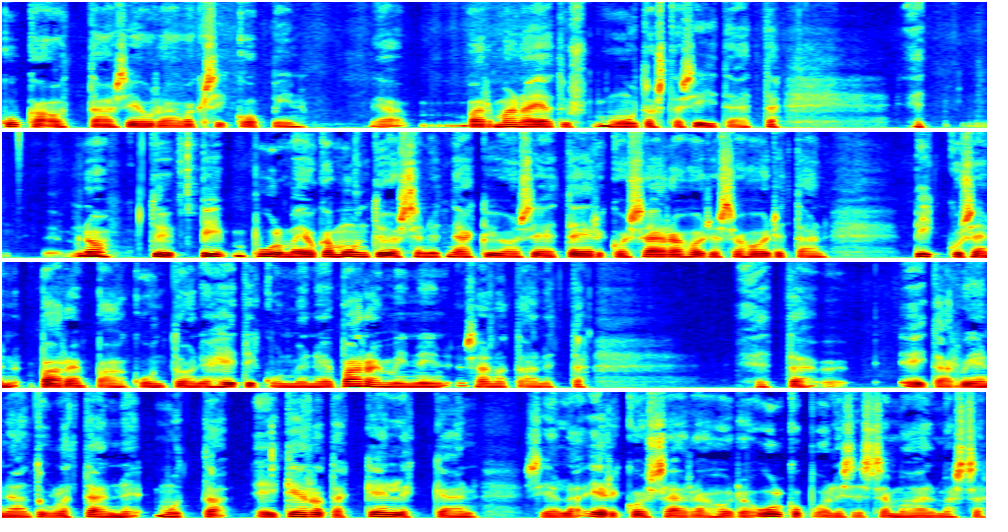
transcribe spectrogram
kuka ottaa seuraavaksi kopin. Ja varmaan ajatusmuutosta siitä, että, että no, tyyppi pulma, joka mun työssä nyt näkyy, on se, että erikoissairaanhoidossa hoidetaan pikkusen parempaan kuntoon ja heti kun menee paremmin, niin sanotaan, että, että ei tarvi enää tulla tänne, mutta ei kerrota kellekään siellä erikoissairaanhoidon ulkopuolisessa maailmassa,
